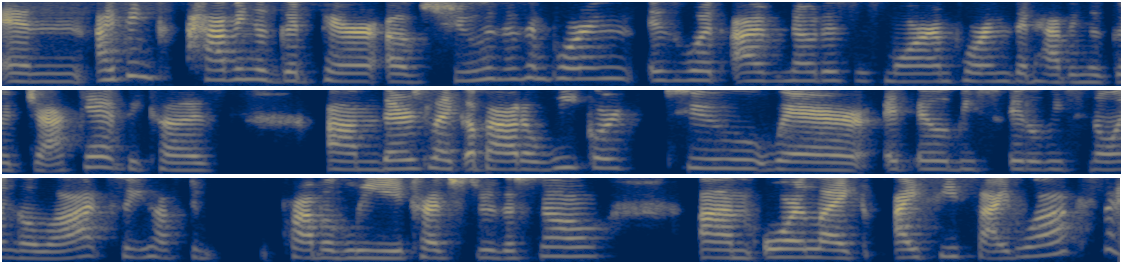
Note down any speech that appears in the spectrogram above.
and i think having a good pair of shoes is important is what i've noticed is more important than having a good jacket because um, there's like about a week or two where it, will be it'll be snowing a lot. So you have to probably trudge through the snow um, or like icy sidewalks.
